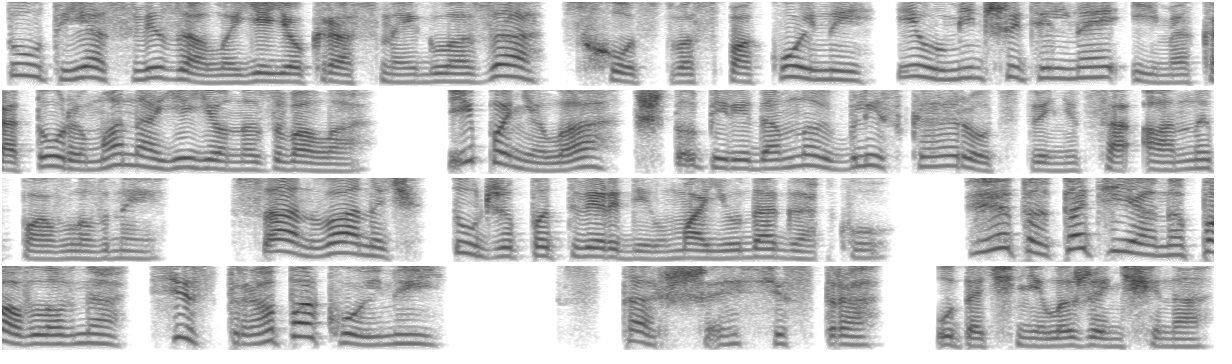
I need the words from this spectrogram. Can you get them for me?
Тут я связала ее красные глаза, сходство спокойный и уменьшительное имя, которым она ее назвала. И поняла, что передо мной близкая родственница Анны Павловны. Сан Ваныч тут же подтвердил мою догадку. «Это Татьяна Павловна, сестра покойной». «Старшая сестра», — уточнила женщина.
